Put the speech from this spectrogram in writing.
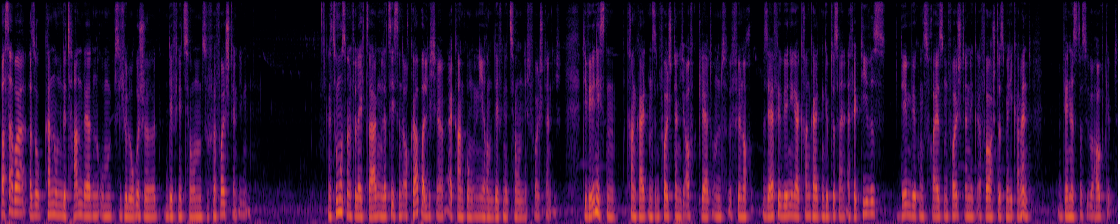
Was aber also kann nun getan werden, um psychologische Definitionen zu vervollständigen? Dazu muss man vielleicht sagen, letztlich sind auch körperliche Erkrankungen in ihren Definitionen nicht vollständig. Die wenigsten Krankheiten sind vollständig aufgeklärt und für noch sehr viel weniger Krankheiten gibt es ein effektives, nebenwirkungsfreies und vollständig erforschtes Medikament, wenn es das überhaupt gibt.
